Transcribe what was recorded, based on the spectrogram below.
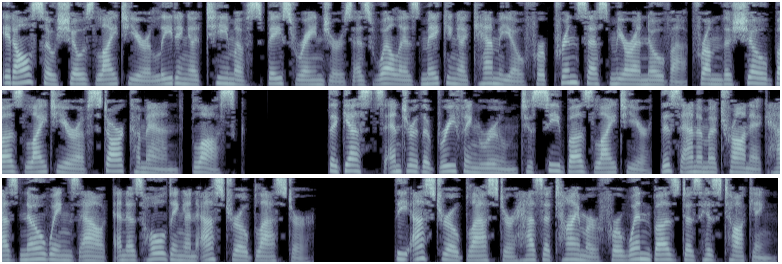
It also shows Lightyear leading a team of Space Rangers as well as making a cameo for Princess Mira Nova from the show Buzz Lightyear of Star Command BLoSC. The guests enter the briefing room to see Buzz Lightyear this animatronic has no wings out and is holding an Astro Blaster. The Astro Blaster has a timer for when Buzz does his talking.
